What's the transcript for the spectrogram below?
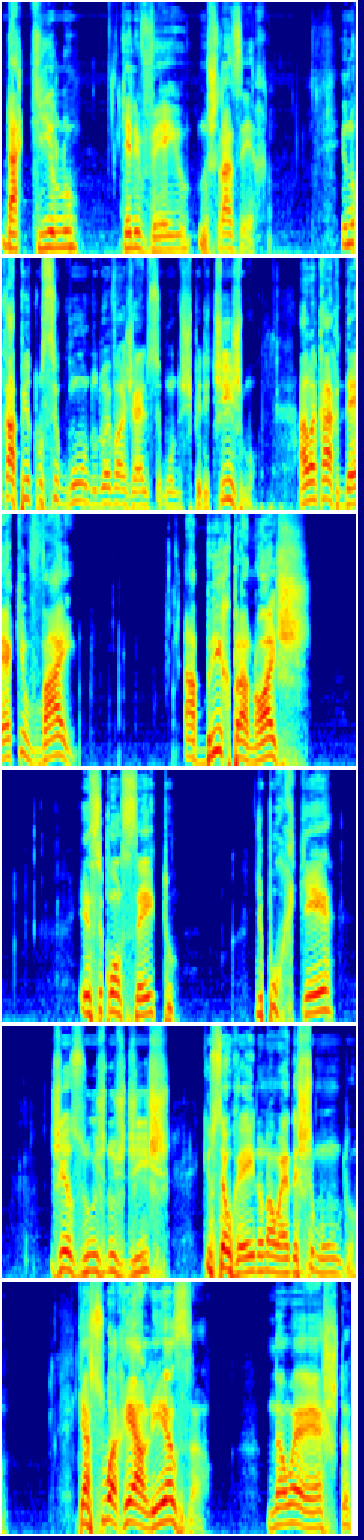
daquilo que ele veio nos trazer. E no capítulo 2 do Evangelho segundo o Espiritismo, Allan Kardec vai abrir para nós esse conceito de por que Jesus nos diz que o seu reino não é deste mundo, que a sua realeza não é esta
